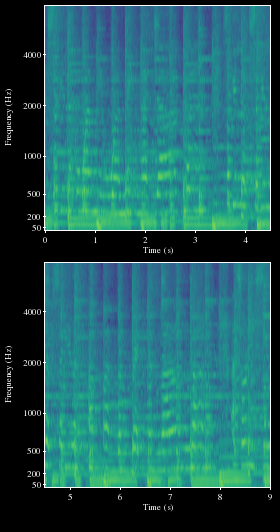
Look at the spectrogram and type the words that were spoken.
sagilak wani-wani ngajakan Sagilak, sagilak, sagilak, apa lembek kenalan Asori, ah, sorry, sorry.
